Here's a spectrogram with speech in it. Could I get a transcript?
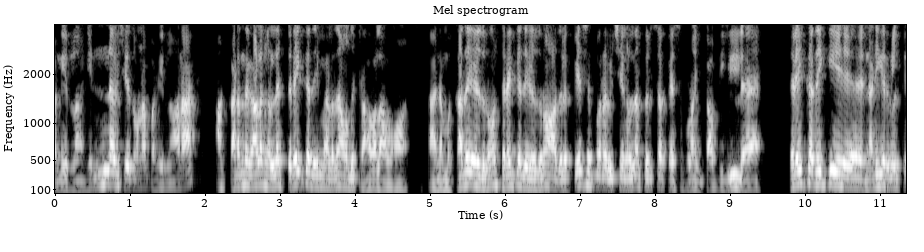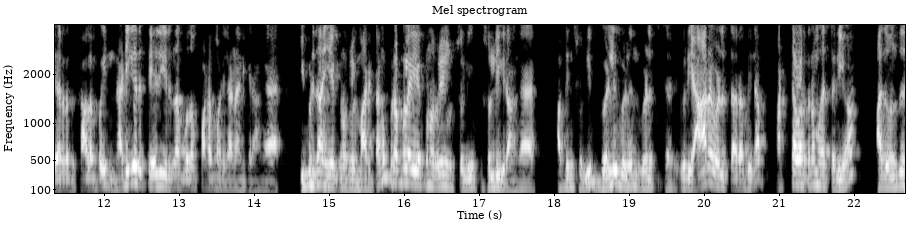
பண்ணிடலாம். என்ன விஷயத்த வேணா பண்ணிடலாம். ஆனா கடந்த காலங்கள்ல திரைக்கதை மேலதான் வந்து டிராவல் ஆகும். நம்ம கதை எழுதுறோம் திரைக்கதை எழுதுறோம் அதுல பேசப்படுற விஷயங்கள் தான் பெருசா பேசப்படும் இப்ப அப்படி இல்ல. திரைக்கதைக்கு நடிகர்கள் தேடுறது காலம் போய் நடிகர் தேதி இருந்தா போதும் படம் பண்ணலாம்னு நினைக்கிறாங்க. இப்படிதான் இயக்குனர்கள் மாறிட்டாங்க. பிரபல இயக்குநர்கள் சொல்லி சொல்லிக்கிறாங்க அப்படின்னு சொல்லி வெளு வெளுன்னு வெளுத்துட்டாரு. இவர் யாரை வெளுத்தாரு அப்படின்னா பட்டவர்த்தனமாக தெரியும். அது வந்து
